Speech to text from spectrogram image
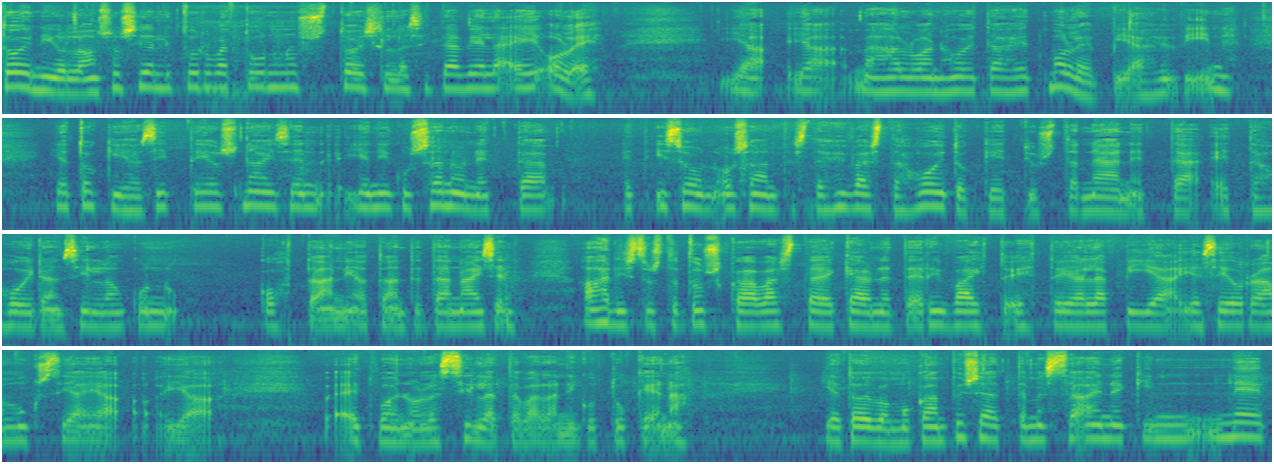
Toinen, jolla on sosiaaliturvatunnus, toisella sitä vielä ei ole. Ja, ja mä haluan hoitaa heitä molempia hyvin. Ja tokihan sitten, jos naisen, ja niin kuin sanon, että, että ison osan tästä hyvästä hoitoketjusta näen, että, että hoidan silloin, kun kohtaan, niin otan tätä naisen ahdistusta tuskaa vastaan ja käyn näitä eri vaihtoehtoja läpi ja, ja seuraamuksia ja, ja että voin olla sillä tavalla niin kuin tukena. Ja toivon mukaan pysäyttämässä ainakin ne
